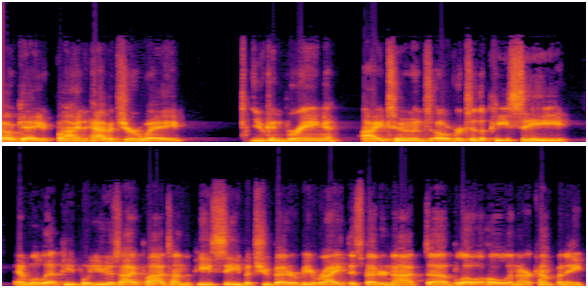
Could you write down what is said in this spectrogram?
okay, fine, have it your way. You can bring iTunes over to the PC and we'll let people use iPods on the PC. But you better be right. This better not uh, blow a hole in our company.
